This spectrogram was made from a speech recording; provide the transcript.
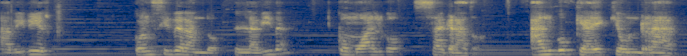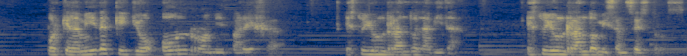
a vivir considerando la vida como algo sagrado, algo que hay que honrar, porque en la medida que yo honro a mi pareja, estoy honrando la vida, estoy honrando a mis ancestros.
